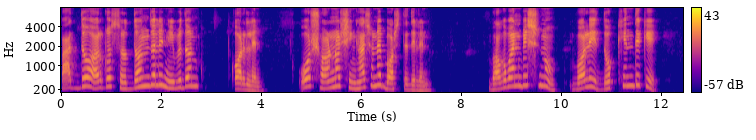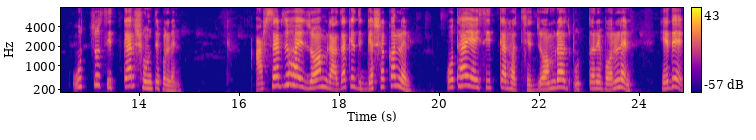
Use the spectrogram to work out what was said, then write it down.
পাদ্য অর্ঘ শ্রদ্ধাঞ্জলি নিবেদন করলেন ও স্বর্ণ সিংহাসনে বসতে দিলেন। ভগবান বিষ্ণু বলে দক্ষিণ দিকে উচ্চ চিৎকার শুনতে পেলেন। আশ্চর্য হয় যম রাজাকে জিজ্ঞাসা করলেন, কোথায় এই চিৎকার হচ্ছে? যমরাজ উত্তরে বললেন, হে দেব,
